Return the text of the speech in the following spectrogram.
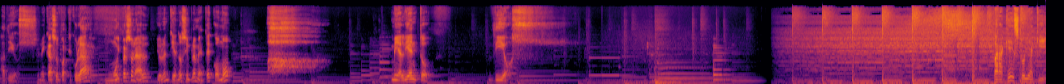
a Dios. En mi caso particular, muy personal, yo lo entiendo simplemente como ah, mi aliento, Dios. ¿Para qué estoy aquí?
